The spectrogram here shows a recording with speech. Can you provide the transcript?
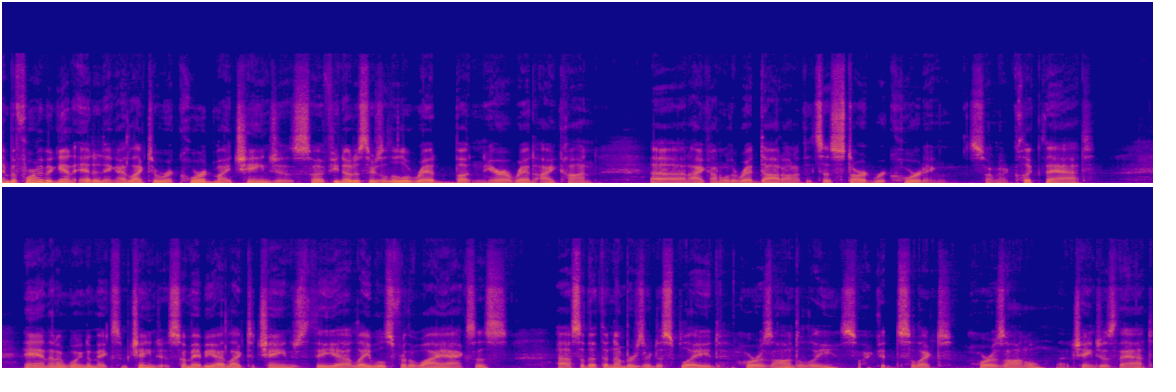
And before I begin editing, I'd like to record my changes. So if you notice there's a little red button here, a red icon, uh, an icon with a red dot on it that says start recording. So I'm going to click that and then I'm going to make some changes. So maybe I'd like to change the uh, labels for the y-axis uh, so that the numbers are displayed horizontally. So I could select horizontal, that changes that.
